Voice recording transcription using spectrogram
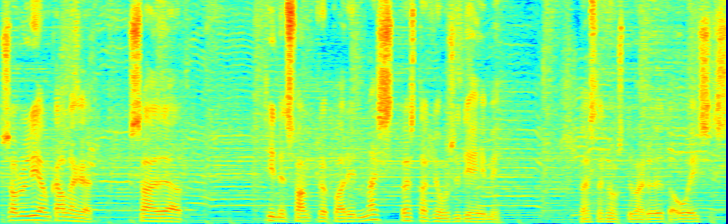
Sálu Liam Gallagher sagði að Teenage Fan Club var í næst besta hljómsveit í heimi besta hljómsveit væri auðvitað Oasis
